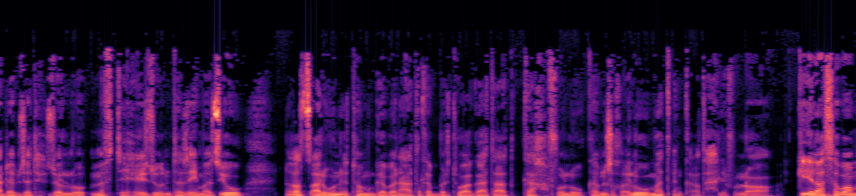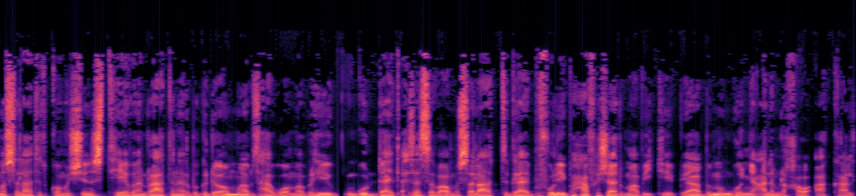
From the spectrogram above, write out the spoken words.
ኣደብ ዘትሕዘሉ ምፍትሒ ሒዙ እንተዘይመፂኡ ንቐፃሊ እውን እቶም ገበናት ከበድቲ ዋጋታት ከኽፍሉ ከምዝኽእሉ መጠንቀቕታ ኣሕሊፉ ኣሎ። ክኢላ ሰብኣዊ መሰላት እቲ ኮሚሽን ስቴቨን ራትነር ብግደኦም ኣብ ዝሃብዎ መብርሂ ጉዳይ ጥሕሰት ሰብኣዊ መሰላት ኣብ ትግራይ ብፍሉይ ብሓፈሻ ድማ ኣብ ኢትዮጵያ ብመንጎኛ ዓለም ለኻዊ ኣካል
